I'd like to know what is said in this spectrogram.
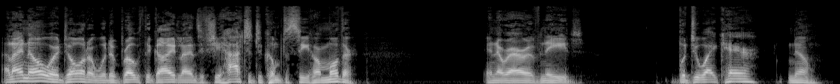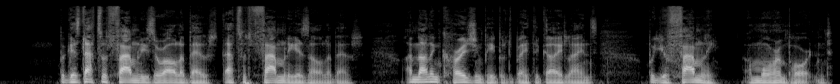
And I know her daughter would have broke the guidelines if she had to, to come to see her mother in her hour of need. But do I care? No. Because that's what families are all about. That's what family is all about. I'm not encouraging people to break the guidelines, but your family are more important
